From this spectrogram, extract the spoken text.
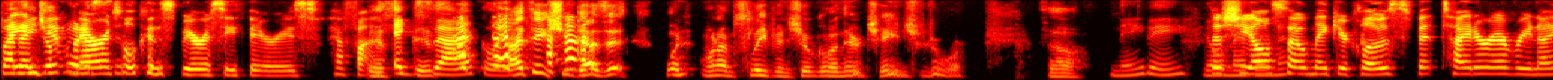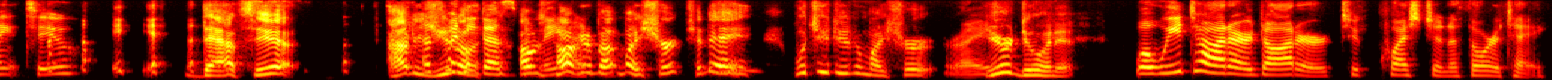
but I, I enjoy marital say- conspiracy theories. Have fun. It's, exactly. It's, I think she does it when, when I'm sleeping. She'll go in there and change the drawer. So maybe. Does she also know. make your clothes fit tighter every night too? yes. That's it. How did That's you know? I was me, talking I about my shirt today. What'd you do to my shirt? Right. You're doing it. Well, we taught our daughter to question authority.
